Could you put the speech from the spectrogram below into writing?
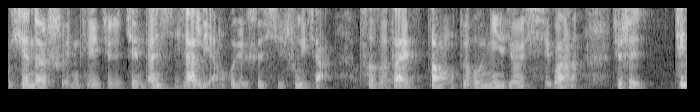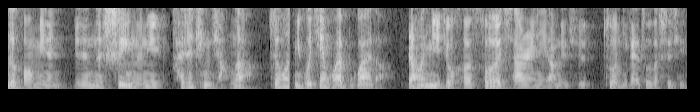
限的水，你可以就是简单洗一下脸，或者是洗漱一下，厕所再脏，最后你也就习惯了。就是这个方面，人的适应能力还是挺强的，最后你会见怪不怪的，然后你就和所有其他人一样，就去做你该做的事情。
